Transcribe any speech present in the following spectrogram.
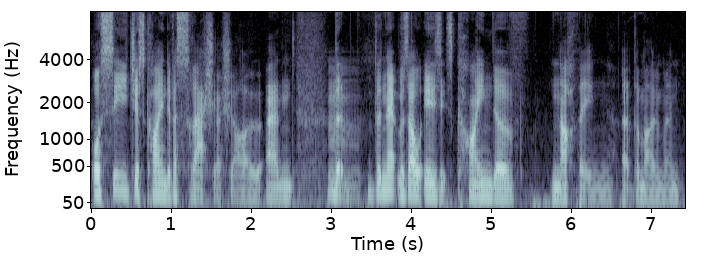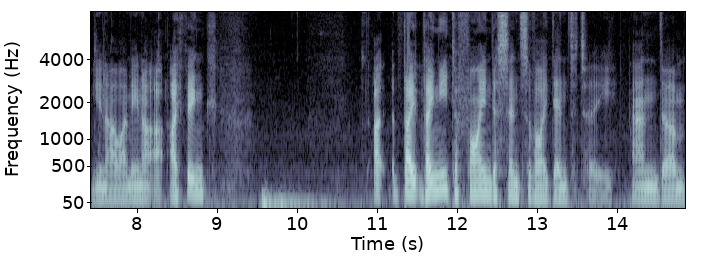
or c just kind of a slasher show. And the the net result is it's kind of nothing at the moment. You know, I mean, I I think. I, they they need to find a sense of identity, and um,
